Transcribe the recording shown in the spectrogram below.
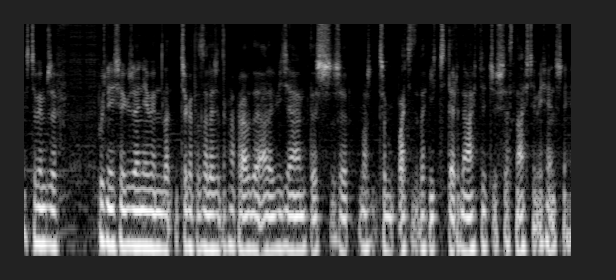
Jeszcze wiem, że w późniejszej grze nie wiem dlaczego to zależy tak naprawdę, ale widziałem też, że można, trzeba płacić za takich 14 czy 16 miesięcznie.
